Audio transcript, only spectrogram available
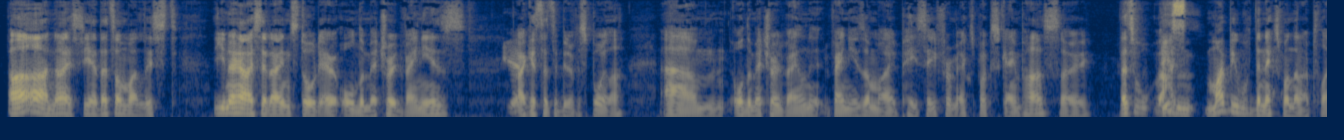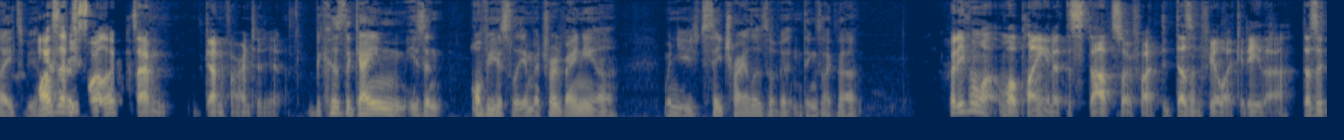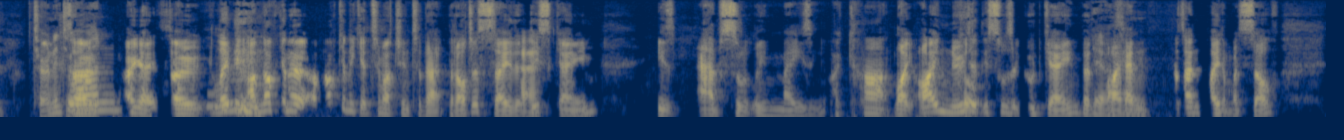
Ah, nice. Yeah, that's on my list. You know how I said I installed all the Metroidvanias? Yeah. I guess that's a bit of a spoiler. Um, all the Metroidvanias on my PC from Xbox Game Pass, so that's This- I, might be the next one that I play. To be honest, Why is that a spoiler? Because I haven't gotten far into it yet. because the game isn't obviously a Metroidvania when you see trailers of it and things like that. But even while, while playing it at the start so far, it doesn't feel like it either. Does it turn into So one? okay, so let me. I'm not gonna. I'm not gonna get too much into that, but I'll just say that Okay. this game is absolutely amazing. I can't like. I knew Cool. that this was a good game, but Yeah, I same. hadn't because I hadn't played it myself.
